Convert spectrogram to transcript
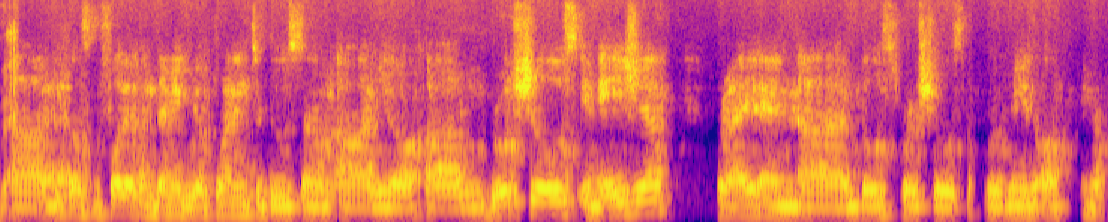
right. Uh, because before the pandemic, we were planning to do some, um, you know, um, road shows in Asia right? And um, those were shows we need to, you know,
